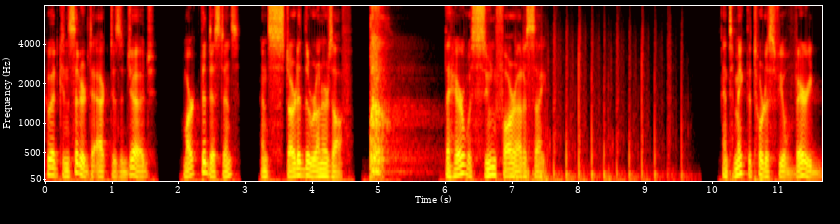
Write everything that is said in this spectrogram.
who had considered to act as a judge, marked the distance and started the runners off. the hare was soon far out of sight. And to make the tortoise feel very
